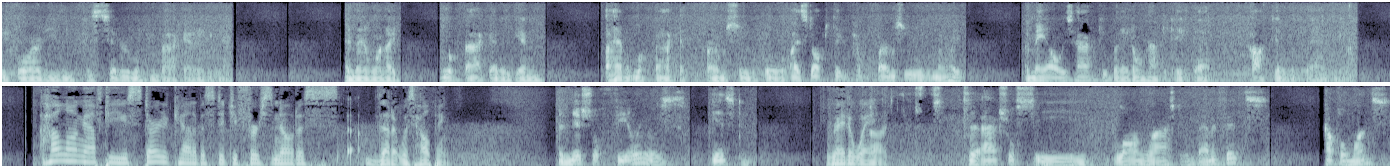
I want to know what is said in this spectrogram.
before I'd even consider looking back at it again. And then when I look back at it again, I haven't looked back at the pharmaceutical. I still have to take a couple pharmaceuticals in my life. I may always have to, but I don't have to take that cocktail that they have. How long after you started cannabis did you first notice that it was helping? Initial feeling was instant. Right away. Uh, to actually see long lasting benefits, a couple months.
